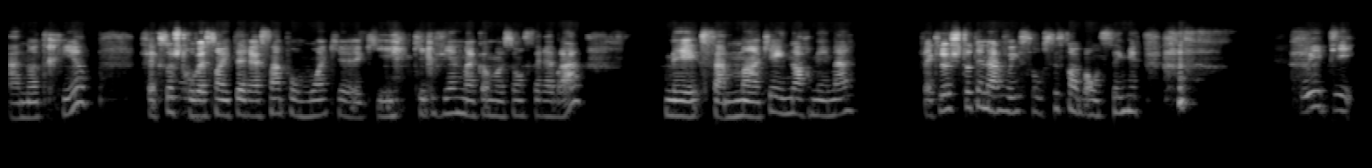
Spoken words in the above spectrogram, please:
à notre rythme. Fait que ça, je trouvais ça intéressant pour moi qui, qui, revienne ma commotion cérébrale. Mais ça me manquait énormément. Fait que là, je suis toute énervée. Ça aussi, c'est un bon signe. oui, puis,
